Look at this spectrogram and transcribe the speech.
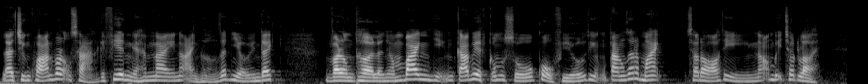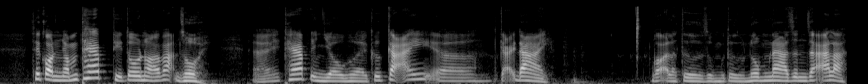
là chứng khoán bất động sản. Cái phiên ngày hôm nay nó ảnh hưởng rất nhiều index. Và đồng thời là nhóm banh thì cũng cá biệt có một số cổ phiếu thì cũng tăng rất là mạnh sau đó thì nó cũng bị chốt lời. Thế còn nhóm thép thì tôi nói bạn rồi. Đấy, thép thì nhiều người cứ cãi uh, cãi đài gọi là từ dùng từ nôm na dân dã là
